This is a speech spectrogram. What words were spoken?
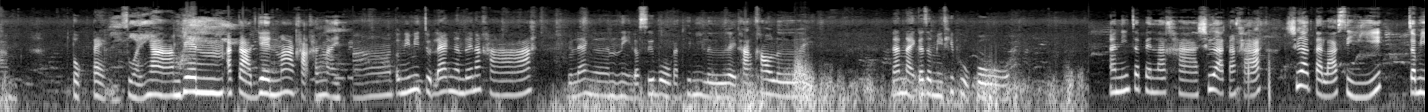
างตกแต่งสวยงาม เย็นอากาศเย็นมากค่ะข้างในอ่าตรงนี้มีจุดแลกเงินด้วยนะคะจุดแลกเงินนี่เราซื้อโบกันที่นี่เลย ทางเข้าเลย ด้านในก็จะมีที่ผูกโบอันนี้จะเป็นราคาเชือกนะคะ เชือกแต่ละสีจะมี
